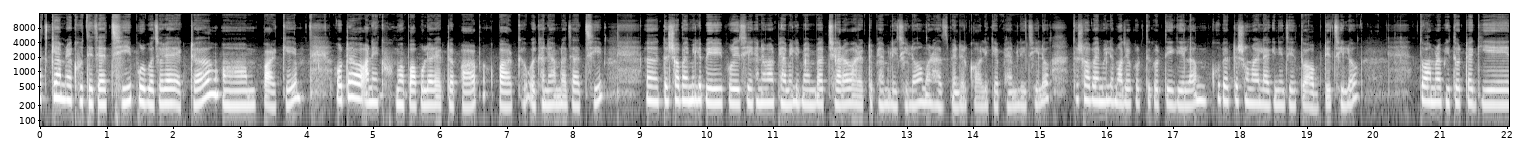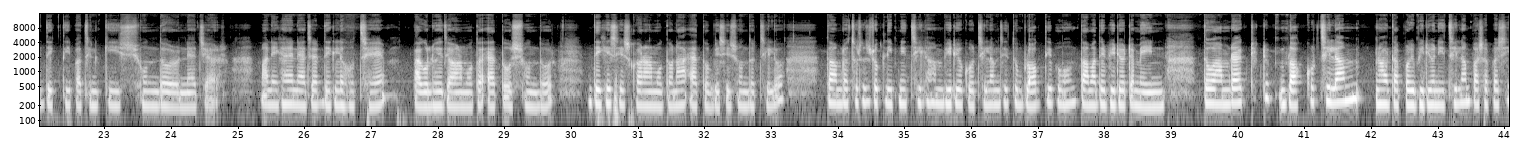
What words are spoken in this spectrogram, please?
আজকে আমরা ঘুরতে যাচ্ছি পূর্বাচলের একটা পার্কে। ওটা অনেক পপুলার একটা পার্ক পার্ক ওইখানে আমরা যাচ্ছি। তো সবাই মিলে বেরিয়ে পড়েছি। এখানে আমার ফ্যামিলি মেম্বার ছাড়াও আর একটা ফ্যামিলি ছিল, আমার হাজব্যান্ডের কলিগের ফ্যামিলি ছিল। তো সবাই মিলে মজা করতে করতে গেলাম। খুব একটা সময় লাগেনি যেহেতু আপডে ছিল। তো আমরা ভিতরটা গিয়ে দেখতেই পাচ্ছেন কি সুন্দর নেচার মানে এখানে নেচার দেখলে হচ্ছে পাগল হয়ে যাওয়ার মতো এত সুন্দর। দেখে শেষ করার মতো না, এত বেশি সুন্দর ছিল। তো আমরা ছোটো ছোটো ক্লিপ নিচ্ছিলাম ভিডিও করছিলাম, যেহেতু ব্লগ দেবো, তো আমাদের ভিডিওটা মেইন তো আমরা একটু একটু ব্লগ করছিলাম। তারপরে ভিডিও নিচ্ছিলাম, পাশাপাশি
